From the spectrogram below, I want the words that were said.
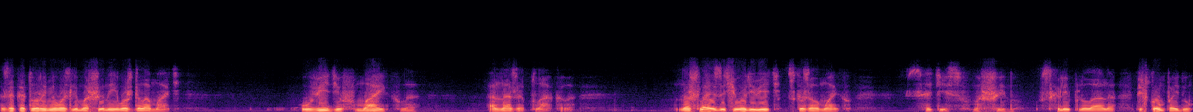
за которыми возле машины его ждала мать. Увидев Майкла, она заплакала. «Нашла из-за чего реветь», — сказал Майкл. «Садись в машину», — всхлипнула она. «Пешком пойду».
